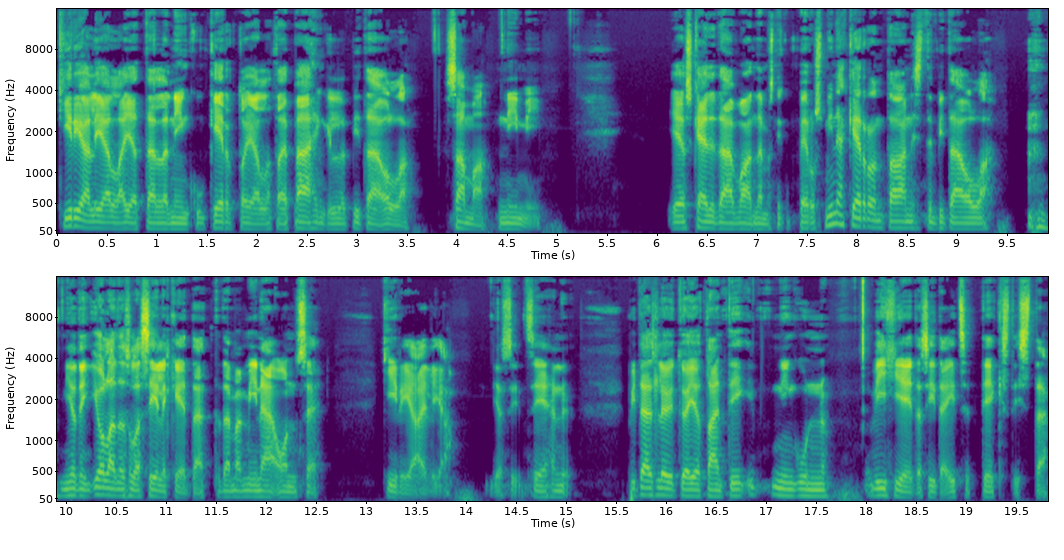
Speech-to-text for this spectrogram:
kirjailijalla ja tällä niin kuin kertojalla tai päähenkilöllä pitää olla sama nimi. Ja jos käytetään vaan tämmöistä niin perus minä-kerrontaa, niin sitten pitää olla jotenkin jollain tasolla selkeää, että tämä minä on se kirjailija. Ja sitten siihen pitäisi löytyä jotain ti- niin kuin vihjeitä siitä itse tekstistä.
